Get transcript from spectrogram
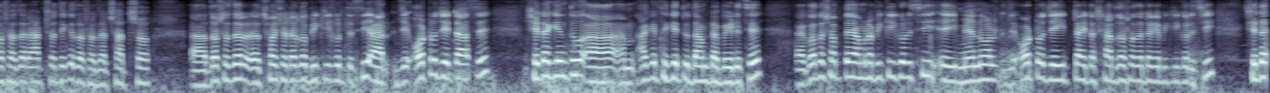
দশ হাজার আটশো থেকে দশ হাজার সাতশো দশ হাজার ছয়শো টাকা বিক্রি করতেছি। আর যে অটো যেটা আছে, সেটা কিন্তু আগের থেকে একটু দামটা বেড়েছে। গত সপ্তাহে আমরা বিক্রি করেছি এই ম্যানুয়াল যে অটো যে ইটটা, এটা সাড়ে দশ হাজার টাকা বিক্রি করেছি। সেটা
